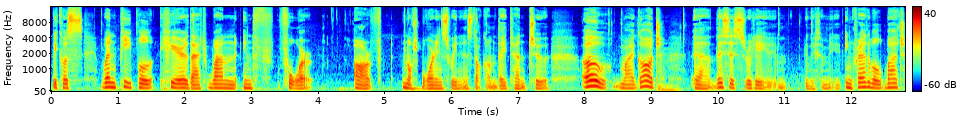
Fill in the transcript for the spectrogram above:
because when people hear that one in four are not born in Sweden in Stockholm, they tend to, oh my God, uh, this is really incredible, but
